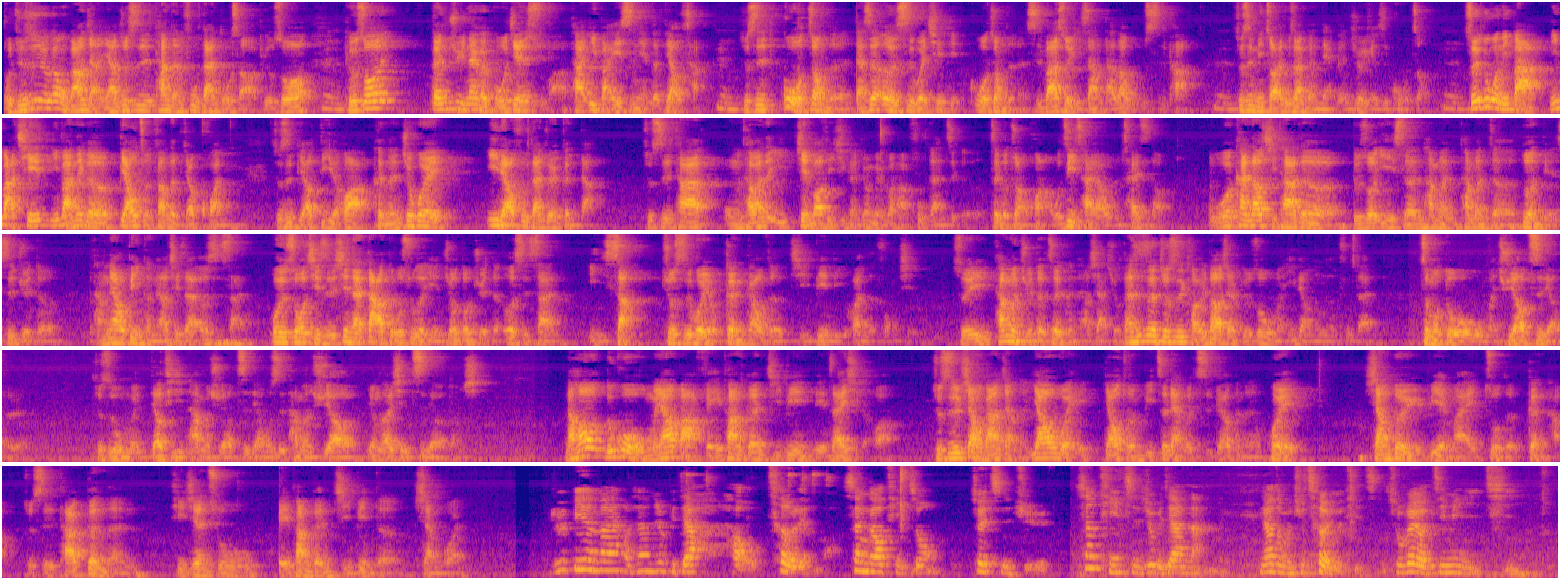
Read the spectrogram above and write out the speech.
我觉得就跟我刚刚讲一样，就是他能负担多少啊？比如说，嗯比如说根据那个国健署啊，他一百一十年的调查，嗯就是过重的人，假设二十四为切点，过重的人十八岁以上达到五十帕，嗯就是你走在路上可能两个人就有一个是过重，嗯所以如果你把你把切你把那个标准放的比较宽，就是比较低的话，可能就会医疗负担就会更大，就是他我们台湾的医健保体系可能就没有办法负担这个这个状况。我自己猜啊，我猜知道。我看到其他的，比如说医生，他们他们的论点是觉得糖尿病可能要切在二十三，或者说其实现在大多数的研究都觉得二十三以上就是会有更高的疾病罹患的风险，所以他们觉得这可能要下修。但是这就是考虑到像比如说我们医疗能不能负担这么多我们需要治疗的人，就是我们要提醒他们需要治疗，或是他们需要用到一些治疗的东西。然后，如果我们要把肥胖跟疾病连在一起的，就是像我刚刚讲的，腰围、腰臀比这两个指标可能会相对于 BMI 做得更好，就是它更能体现出肥胖跟疾病的相关。我觉得 BMI 好像就比较好测量吧，身高体重最直觉，像体脂就比较难，你要怎么去测你的体脂？除非有精密仪器。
